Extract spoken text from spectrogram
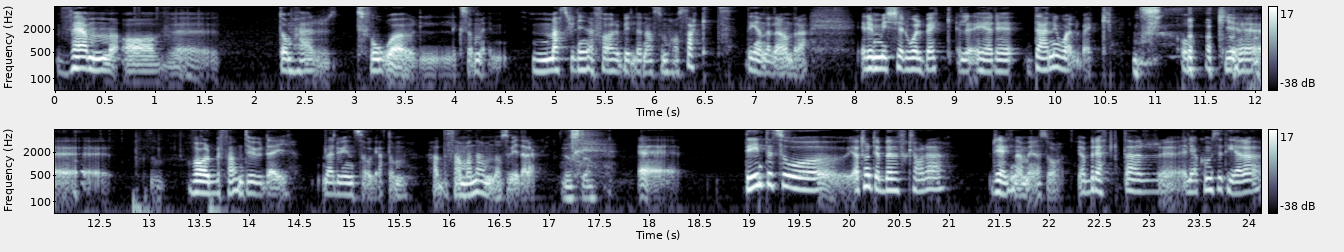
vem av eh, de här två liksom, maskulina förebilderna som har sagt det ena eller andra. Är det Michelle Houellebecq eller är det Danny Welbeck? Och eh, var befann du dig när du insåg att de hade samma namn och så vidare? Just det. Eh, det är inte så, jag tror inte jag behöver förklara reglerna mer än så. Jag berättar, eller jag kommer citera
